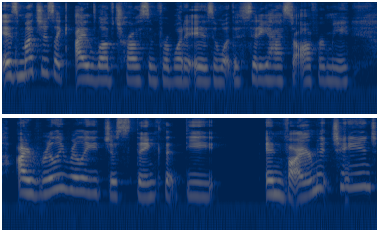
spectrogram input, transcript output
as much as like I love Charleston for what it is and what the city has to offer me, I really, really just think that the environment change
